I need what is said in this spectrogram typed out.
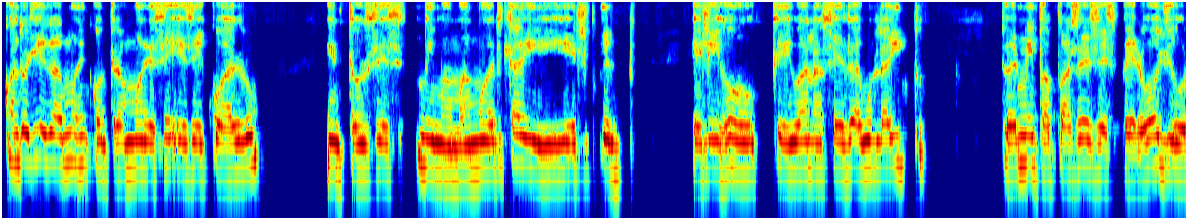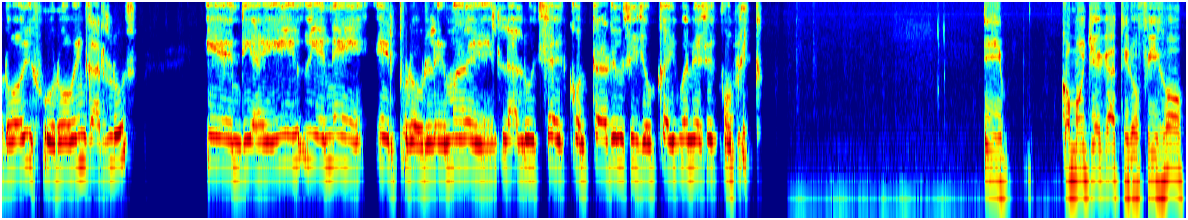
Cuando llegamos encontramos ese, ese cuadro, entonces mi mamá muerta y el, el, el hijo que iban a hacer a un ladito. Entonces mi papá se desesperó, lloró y juró vengarlos y de ahí viene el problema de la lucha de contrarios y yo caigo en ese conflicto. ¿Y cómo llega Tiro Fijo?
